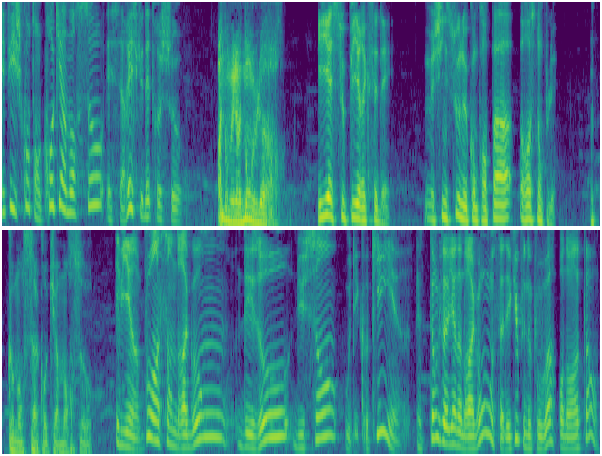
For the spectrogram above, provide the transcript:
Et puis je compte en croquer un morceau et ça risque d'être chaud. Ah non mais là non, Ular Ilyes soupire excédé. Mais Shinsu ne comprend pas, Ross non plus. Comment ça, croquer un morceau? Eh bien, pour un sang de dragon, des os, du sang ou des coquilles, tant que ça vient d'un dragon, ça décuple nos pouvoirs pendant un temps.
